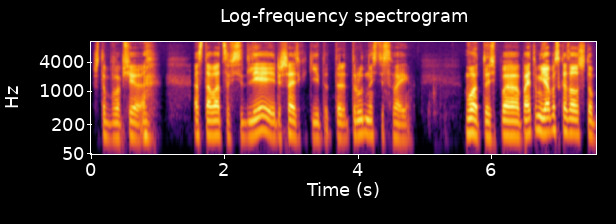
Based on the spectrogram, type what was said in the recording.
чтобы вообще оставаться в седле и решать какие-то тр- трудности свои. Вот, то есть по- поэтому я бы сказал, что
